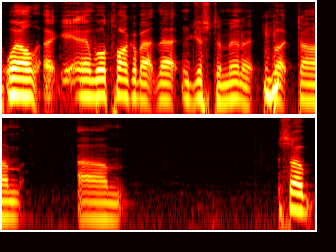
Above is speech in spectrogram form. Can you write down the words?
Well, uh, and we'll talk about that in just a minute. Mm-hmm. But um, um, so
